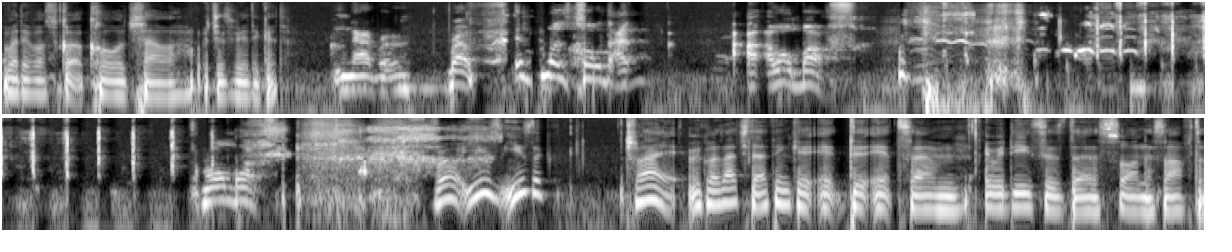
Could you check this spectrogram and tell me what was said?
but they've also got a cold shower, which is really good. Nah, bro. Bro, if it was cold, I, I, I won't bath. I won't bath. Bro, use use a try it because actually I think it it it um it reduces the soreness after.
